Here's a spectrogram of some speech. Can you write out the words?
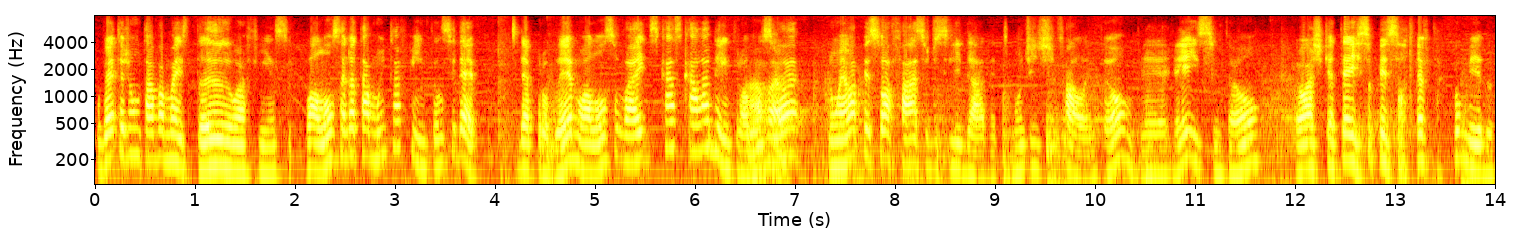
O Vettel já não tava mais tão afim assim. O Alonso ainda tá muito afim, então se der, se der problema, o Alonso vai descascar lá dentro. O ah, Alonso ah, é, não é uma pessoa fácil de se lidar, né? Um monte de gente fala. Então, é, é isso. Então, eu acho que até isso o pessoal deve estar com medo.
